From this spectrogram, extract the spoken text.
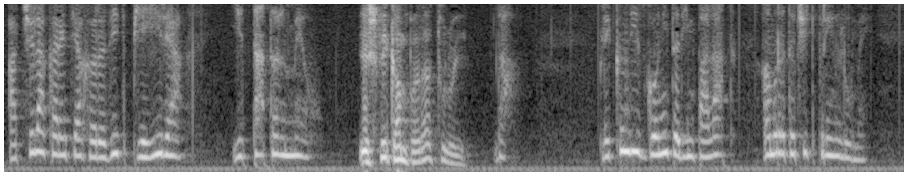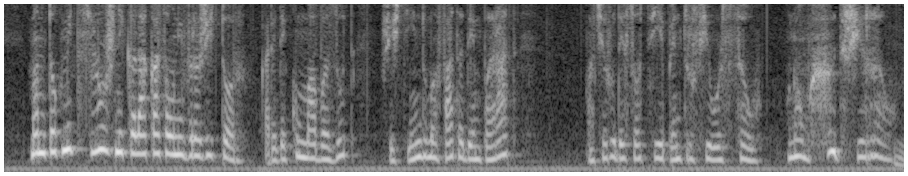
Acela care ți-a hărăzit pieirea e tatăl meu. Ești fica împăratului? Da. Plecând izgonită din palat, am rătăcit prin lume. M-am tocmit slujnică la casa unui vrăjitor, care de cum m-a văzut și știindu-mă fată de împărat, m-a cerut de soție pentru fiul său, un om hâd și rău. Hmm.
